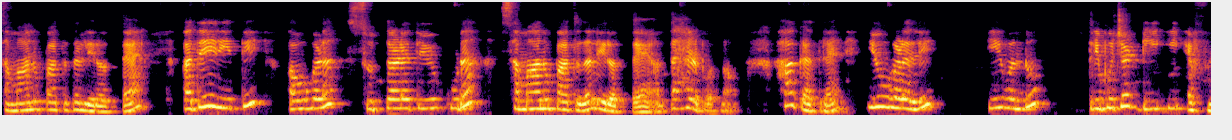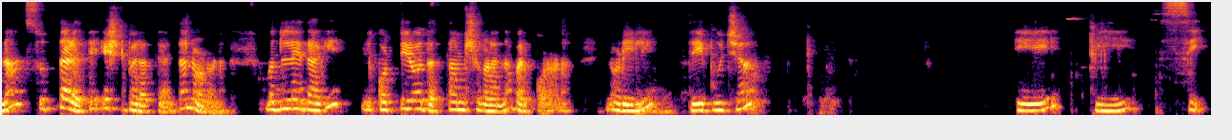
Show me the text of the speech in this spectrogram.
ಸಮಾನುಪಾತದಲ್ಲಿರುತ್ತೆ. ಅದೇ ರೀತಿ ಅವುಗಳ ಸುತ್ತಳತೆಯು ಕೂಡ ಸಮಾನುಪಾತದಲ್ಲಿರುತ್ತೆ ಅಂತ ಹೇಳ್ಬೋದು ನಾವು. ಹಾಗಾದ್ರೆ ಇವುಗಳಲ್ಲಿ ಈ ಒಂದು ತ್ರಿಭುಜ ಡಿಇ ಎಫ್ನ ಸುತ್ತಳತೆ ಎಷ್ಟು ಬರುತ್ತೆ ಅಂತ ನೋಡೋಣ. ಮೊದಲನೇದಾಗಿ ಇಲ್ಲಿ ಕೊಟ್ಟಿರೋ ದತ್ತಾಂಶಗಳನ್ನ ಬರ್ಕೊಳ್ಳೋಣ ನೋಡಿ ಇಲ್ಲಿ ತ್ರಿಭುಜ ಎ ಬಿ ಸಿ.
